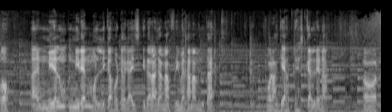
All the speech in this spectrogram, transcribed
ओह नीरल नीरन मल्लिका होटल गाइज़ इधर आ जाना फ्री में खाना मिलता है। और आगे आप टेस्ट कर लेना। और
